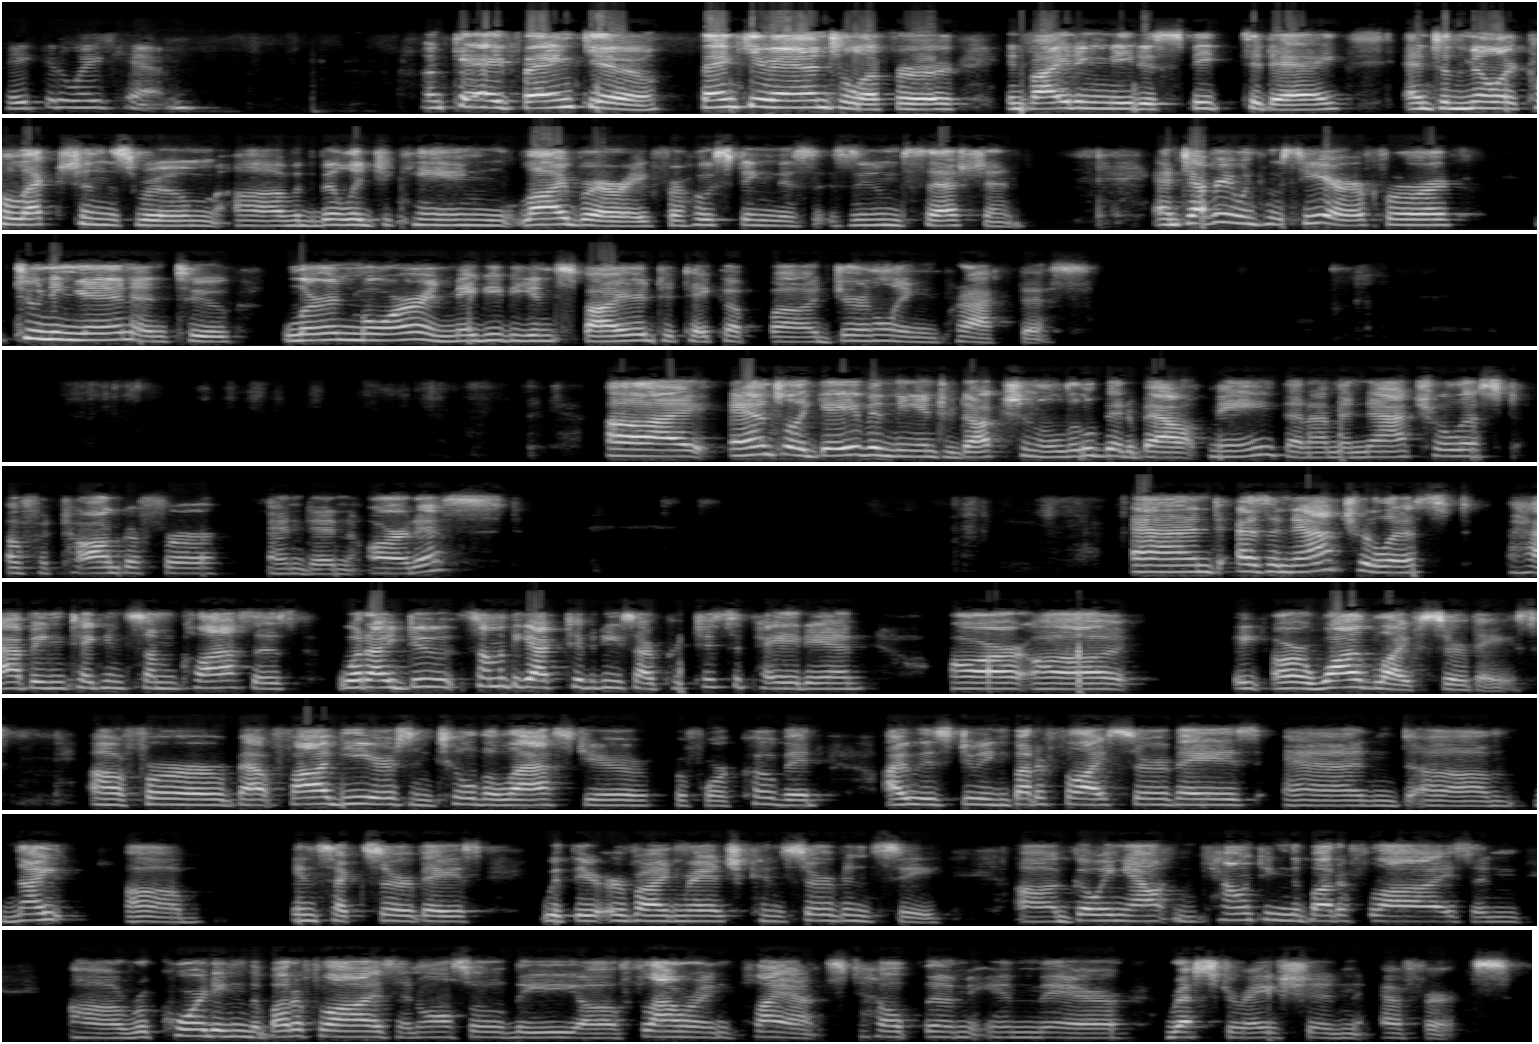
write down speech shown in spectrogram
Take it away, Kim. Okay, thank you. Thank you, Angela, for inviting me to speak today, and to the Miller Collections Room of the Billie Jean King Library for hosting this Zoom session. And to everyone who's here for tuning in and to learn more and maybe be inspired to take up uh, journaling practice. Uh, Angela gave in the introduction a little bit about me that I'm a naturalist, a photographer, and an artist. And as a naturalist, having taken some classes, what I do, some of the activities I participate in are, uh, are wildlife surveys. Uh, for about five years until the last year before COVID, I was doing butterfly surveys and um, night uh, insect surveys with the Irvine Ranch Conservancy, uh, going out and counting the butterflies and uh, recording the butterflies and also the uh, flowering plants to help them in their restoration efforts.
